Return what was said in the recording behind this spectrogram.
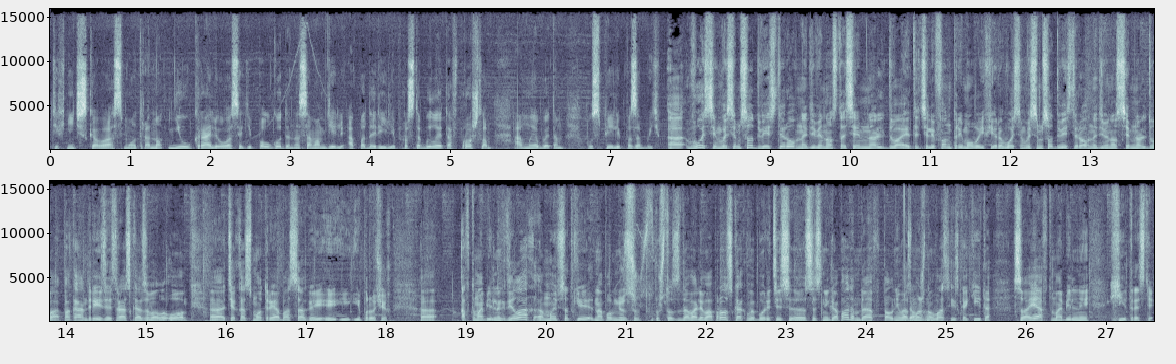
технического осмотра. Но не украли у вас эти полгода на самом деле, а подарили. Просто было это в прошлом, а мы об этом успели позабыть. 8 800 200 ровно 9702. Это телефон прямого эфира. 8 800 200 ровно 9702. Пока Андрей здесь рассказывал о э, техосмотре, об ОСАГО и, и, и прочих э, автомобильных делах, мы все-таки, напомню, что задавали вопрос, как вы боретесь э, со снегопадом, да, вполне возможно, да. у вас есть какие-то свои автомобильные хитрости.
